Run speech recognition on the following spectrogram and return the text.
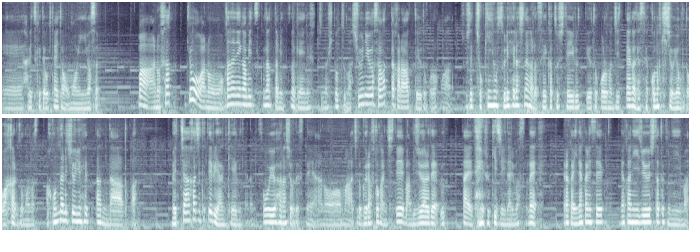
えー、貼り付けておきたいと思います。まあ、あの、さ、今日、あの、お金がみつくなった3つの原因のうちの1つ、まあ、収入が下がったからっていうところ、まあ、そして貯金をすり減らしながら生活しているっていうところの実態がですね、この記事を読むとわかると思います。あ、こんなに収入減ったんだ、とか、めっちゃ赤字出てるやんけ、みたいな、そういう話をですね、あの、まあ、ちょっとグラフとかにして、まあ、ビジュアルで訴えている記事になりますので、なんか田舎にせ、田舎に移住した時に、まあ、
